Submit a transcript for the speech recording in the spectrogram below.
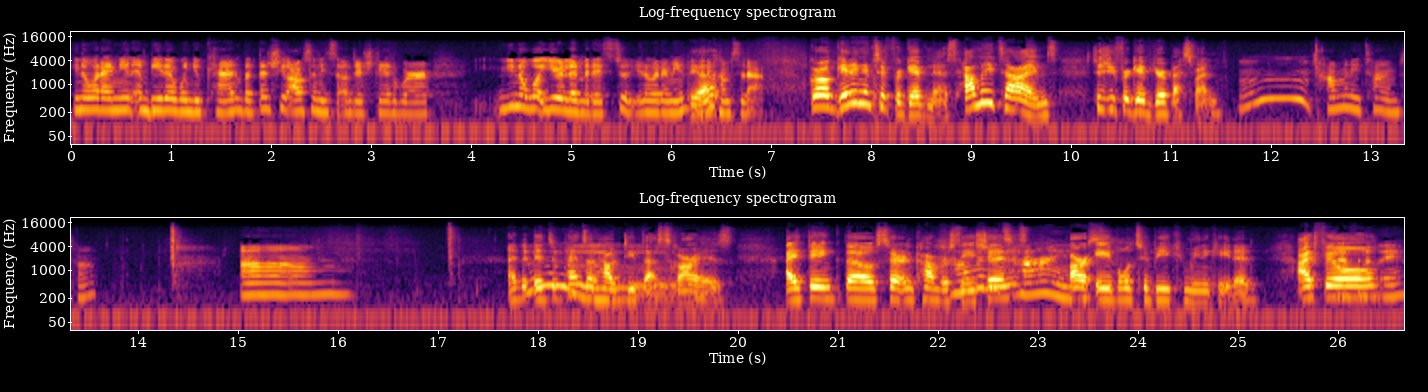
You know what I mean, and be there when you can. But then she also needs to understand where, you know, what your limit is too. You know what I mean when it comes to that. Girl, getting into forgiveness. How many times did you forgive your best friend? Mm, how many times, huh? Um. I d- it depends on how deep that scar is. I think though certain conversations are able to be communicated. I feel Definitely.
